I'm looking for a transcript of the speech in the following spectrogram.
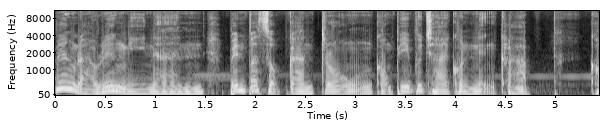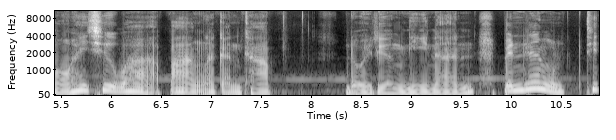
เรื่องราวเรื่องนี้นั้นเป็นประสบการณ์ตรงของพี่ผู้ชายคนหนึ่งครับ ขอให้ชื่อว่าป้างแล้วกันครับ โดยเรื่องนี้นั้นเป็นเรื่องที่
